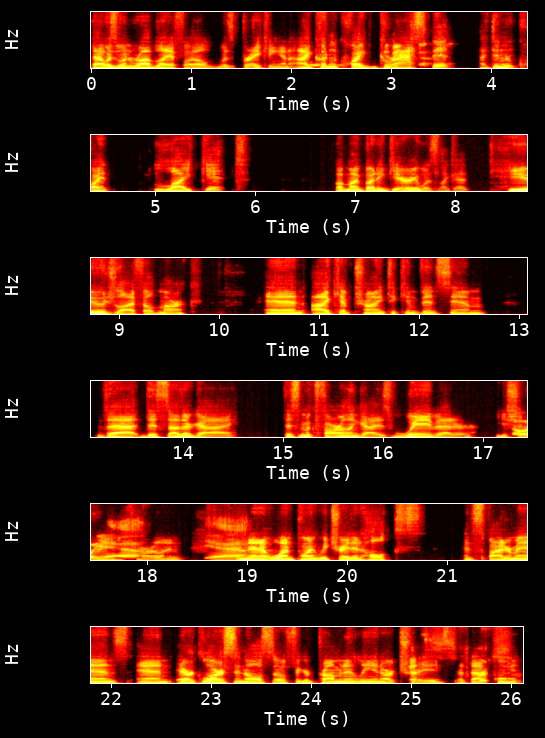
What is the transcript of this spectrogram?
that was when Rob Liefeld was breaking, and I couldn't quite grasp it. I didn't quite like it, but my buddy Gary was like a huge Liefeld mark, and I kept trying to convince him that this other guy, this McFarlane guy, is way better. You should Oh, read yeah. McFarlane. Yeah. And then at one point we traded Hulks and Spider-Mans and Erik Larsen also figured prominently in our trades at that point.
